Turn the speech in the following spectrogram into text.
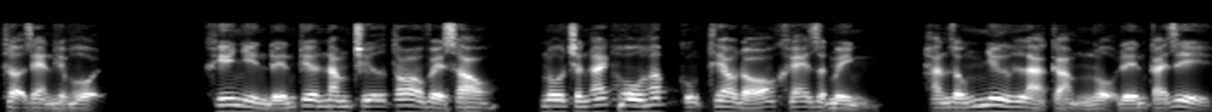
thợ rèn hiệp hội. Khi nhìn đến kia năm chữ to về sau, ngô trấn ách hô hấp cũng theo đó khẽ giật mình, hắn giống như là cảm nộ đến cái gì,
